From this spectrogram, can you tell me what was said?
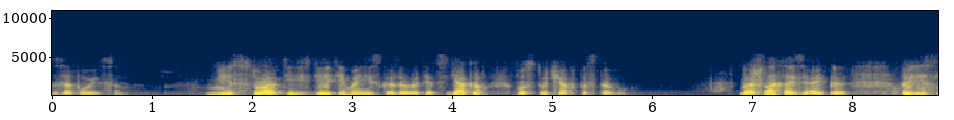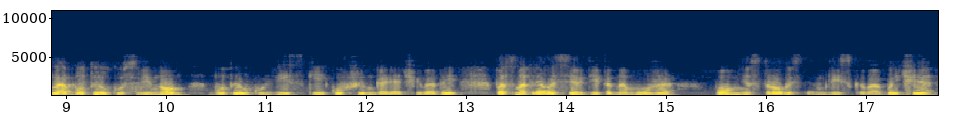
за поясом. Не ссорьтесь, дети мои, сказал отец Яков, постучав по столу. Вошла хозяйка, принесла бутылку с вином, бутылку виски, кувшин горячей воды, посмотрела сердито на мужа, помня строгость английского обычая,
